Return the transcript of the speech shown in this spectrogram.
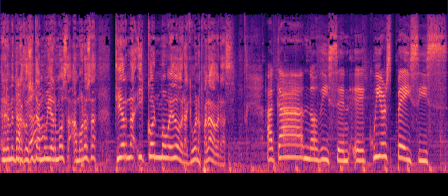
Es realmente una joyita muy hermosa, amorosa, tierna y conmovedora. Qué buenas palabras. Acá nos dicen eh, Queer Spaces.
